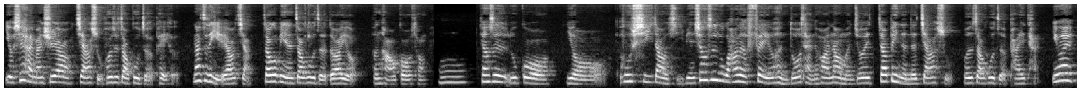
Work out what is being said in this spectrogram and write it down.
有些还蛮需要家属或是照顾者配合。那这里也要讲，照顾病人、照顾者都要有很好的沟通。嗯，像是如果有呼吸道疾病，像是如果他的肺有很多痰的话，那我们就会叫病人的家属或者照顾者拍痰，因为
